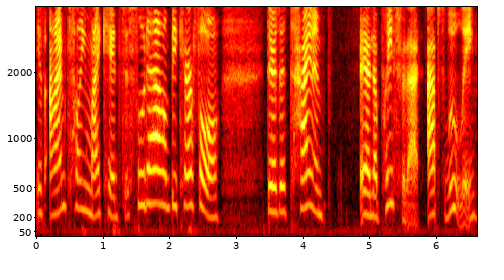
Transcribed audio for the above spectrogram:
If I'm telling my kids to slow down, be careful, there's a time and, a place for that. Absolutely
